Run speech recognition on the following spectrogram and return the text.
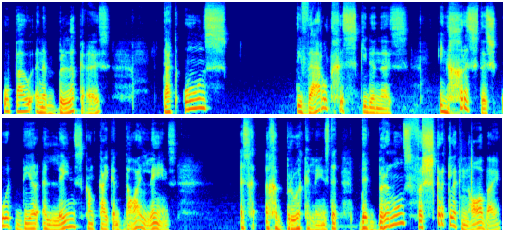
opbou in 'n blik is dat ons die wêreldgeskiedenis en Christus ook deur 'n lens kan kyk en daai lens is 'n gebroke lens. Dit dit bring ons verskriklik naby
